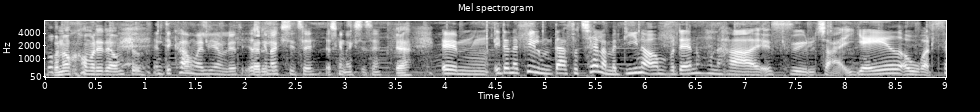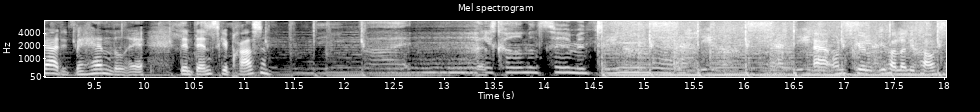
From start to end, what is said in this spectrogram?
Hvornår kommer det der omkvæd? Det kommer lige om lidt. Jeg skal det nok sige til. Jeg skal nok sige til. Ja. Øhm, I den her film, der fortæller Medina om, hvordan hun har øh, følt sig jaget og uretfærdigt behandlet af den danske presse. Velkommen til Medina Ja, undskyld, vi holder lige pause.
